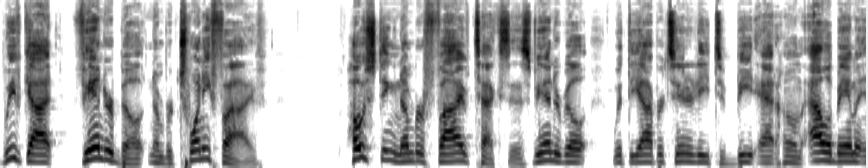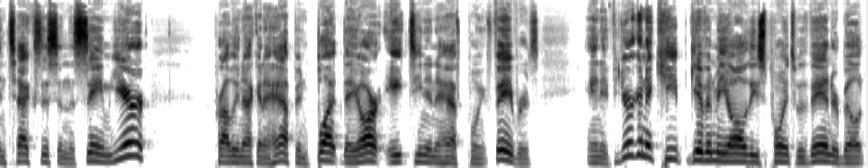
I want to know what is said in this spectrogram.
We've got Vanderbilt, number 25, hosting number five, Texas. Vanderbilt with the opportunity to beat at home Alabama and Texas in the same year. Probably not going to happen, but they are 18 and a half point favorites. And if you're going to keep giving me all these points with Vanderbilt,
